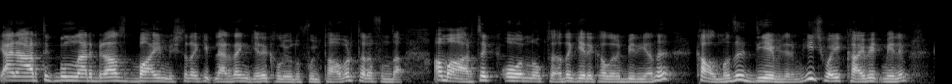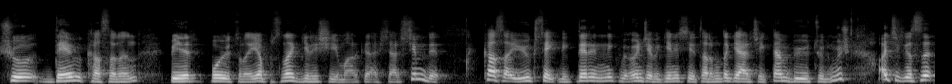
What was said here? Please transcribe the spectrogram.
yani artık bunlar biraz baymıştı. Rakiplerden geri kalıyordu full tower tarafında. Ama artık o noktada da geri kalır bir yanı kalmadı diyebilirim. Hiç vakit kaybetmeyelim. Şu dev kasanın bir boyutuna, yapısına girişeyim arkadaşlar. Şimdi kasa yükseklik, derinlik ve önce bir genişliği tarafında gerçekten büyütülmüş. Açıkçası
